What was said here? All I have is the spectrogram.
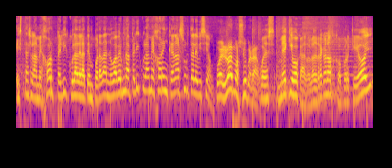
esta es la mejor película de la temporada, no va a haber una película mejor en Canal Sur Televisión. Pues lo hemos superado. Pues me he equivocado, lo reconozco, porque hoy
